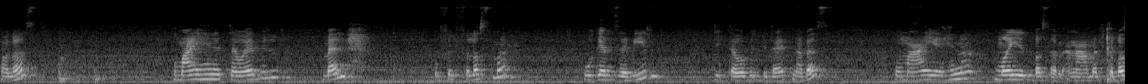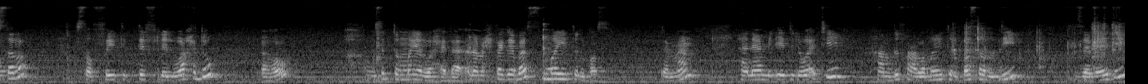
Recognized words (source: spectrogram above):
خلاص؟ ومعايا هنا التوابل ملح وفلفل أسمر وجنزبيل. دي التوابل بتاعتنا بس. ومعايا هنا مية بصل. أنا عملت بصلة صفيت التفل لوحده. أهو. وسبت المية لوحدها. أنا محتاجة بس مية البصل. تمام؟ هنعمل إيه دلوقتي؟ هنضيف على مية البصل دي زبادي.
